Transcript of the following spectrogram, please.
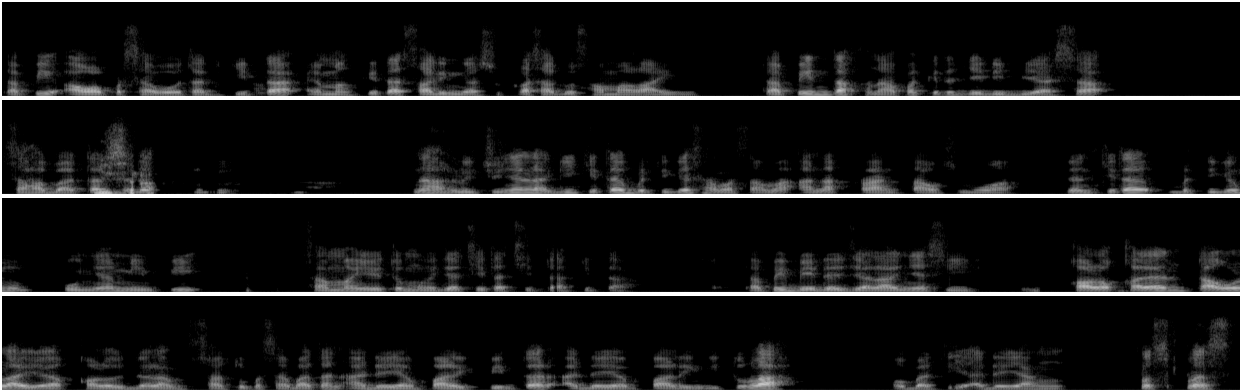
Tapi awal persahabatan kita, emang kita saling nggak suka satu sama lain. Tapi entah kenapa kita jadi biasa sahabatan Bisa. ini. Nah, lucunya lagi kita bertiga sama-sama anak rantau semua. Dan kita bertiga punya mimpi sama yaitu mengejar cita-cita kita. Tapi beda jalannya sih. Kalau kalian tahu lah ya, kalau dalam satu persahabatan ada yang paling pintar, ada yang paling itulah. Oh, berarti ada yang plus-plus.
